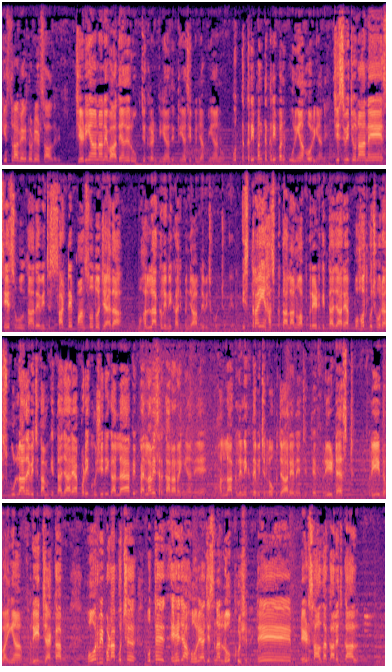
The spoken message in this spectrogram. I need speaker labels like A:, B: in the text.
A: ਕਿਸ ਤਰ੍ਹਾਂ ਵੇਖਦੇ ਹੋ ਡੇਢ ਸਾਲ ਦੇ ਵਿੱਚ?
B: ਜਿਹੜੀਆਂ ਉਹਨਾਂ ਨੇ ਵਾਅਦਿਆਂ ਦੇ ਰੂਪ 'ਚ ਗਰੰਟੀਆਂ ਦਿੱਤੀਆਂ ਸੀ ਪੰਜਾਬੀਆਂ ਨੂੰ, ਉਹ ਤਕਰੀਬਨ ਤਕਰੀਬਨ ਪੂਰੀਆਂ ਹੋ ਰਹੀਆਂ ਨੇ, ਜਿਸ ਵਿੱਚ ਉਹਨਾਂ ਨੇ ਸਿਹਤ ਸਹੂਲਤਾਂ ਦੇ ਵਿੱਚ 550 ਤੋਂ ਜ਼ਿਆਦਾ ਮੁਹੱਲਾ ਕਲੀਨਿਕ ਅੱਜ ਪੰਜਾਬ ਦੇ ਵਿੱਚ ਖੁੱਲ ਚੁੱਕੇ ਨੇ। ਇਸ ਤਰ੍ਹਾਂ ਹੀ ਹਸਪਤਾਲਾਂ ਨੂੰ ਅਪਗ੍ਰੇਡ ਕੀਤਾ ਜਾ ਰਿਹਾ, ਬਹੁਤ ਕੁਝ ਹੋ ਰਿਹਾ, ਸਕੂਲਾਂ ਦੇ ਵਿੱਚ ਕੰਮ ਕੀਤਾ ਜਾ ਰਿਹਾ, ਬੜੀ ਖੁਸ਼ੀ ਦੀ ਗੱਲ ਹੈ ਵੀ ਪਹਿਲਾਂ ਵੀ ਸਰਕਾਰਾਂ ਰਹੀਆਂ ਨੇ, ਮੁਹੱਲਾ ਕਲੀਨਿਕ ਦੇ ਵਿੱਚ ਲੋਕ ਜਾ ਰਹੇ ਨੇ, ਜਿੱਥੇ ਫ੍ਰੀ ਟੈਸਟ ਫ੍ਰੀ ਦਵਾਈਆਂ ਫ੍ਰੀ ਚੈੱਕਅਪ ਹੋਰ ਵੀ ਬੜਾ ਕੁਝ ਉੱਥੇ ਇਹ ਜਿਹਾ ਹੋ ਰਿਹਾ ਜਿਸ ਨਾਲ ਲੋਕ ਖੁਸ਼ ਨੇ। ਤੇ ਡੇਢ ਸਾਲ ਦਾ ਕਾਰਜਕਾਲ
